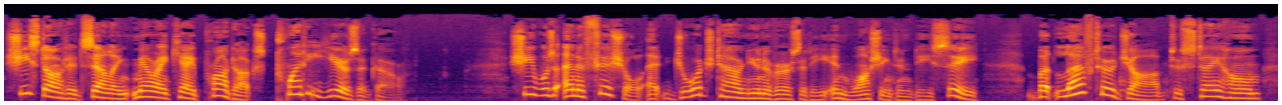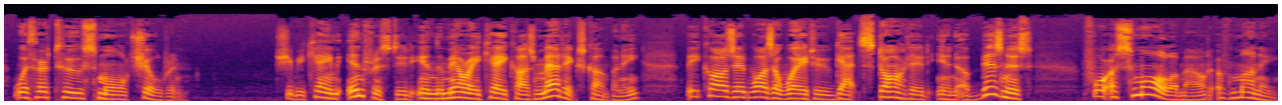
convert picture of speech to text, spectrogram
She started selling Mary Kay products 20 years ago. She was an official at Georgetown University in Washington, D.C., but left her job to stay home with her two small children. She became interested in the Mary Kay Cosmetics Company because it was a way to get started in a business for a small amount of money.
